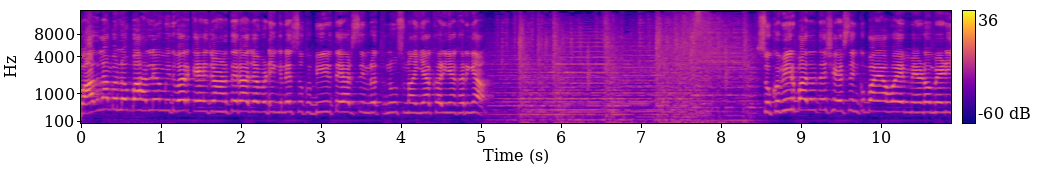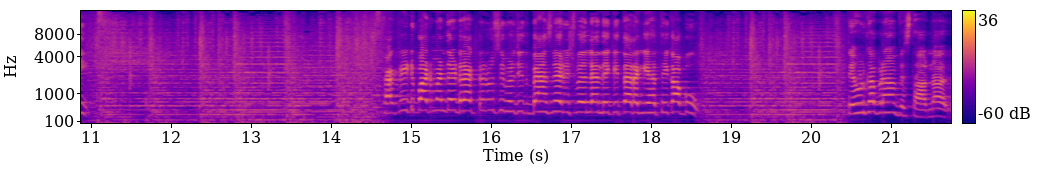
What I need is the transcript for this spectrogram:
ਬਾਦਲਾਂ ਵੱਲੋਂ ਬਾਹਰਲੇ ਉਮੀਦਵਾਰ ਕਹੇ ਜਾਣ ਤੇ ਰਾਜਾ ਵੜਿੰਗ ਨੇ ਸੁਖਬੀਰ ਤੇ ਹਰਸਿਮਰਤ ਨੂੰ ਸੁਣਾਈਆਂ ਖਰੀਆਂ ਖਰੀਆਂ। ਸੁਖਬੀਰ ਬਾਦਲ ਤੇ ਸ਼ੇਰ ਸਿੰਘ ਕੁਬਾਇਆ ਹੋਏ ਮੇੜੋ ਮੇੜੀ ਫੈਕਟਰੀ ਡਿਪਾਰਟਮੈਂਟ ਦੇ ਡਾਇਰੈਕਟਰ ਨੂੰ ਸਿਮਰਜੀਤ ਬੈਂਸ ਨੇ ਰਿਸ਼ਵਤ ਲੈਂਦੇ ਕੀਤਾ ਰੰਗੇ ਹੱਥੀ ਕਾਬੂ। ਤੇ ਹੁਣ ਖਬਰਾਂ ਵਿਸਥਾਰ ਨਾਲ।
